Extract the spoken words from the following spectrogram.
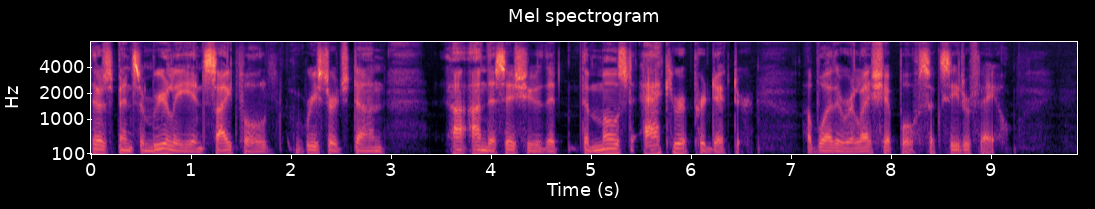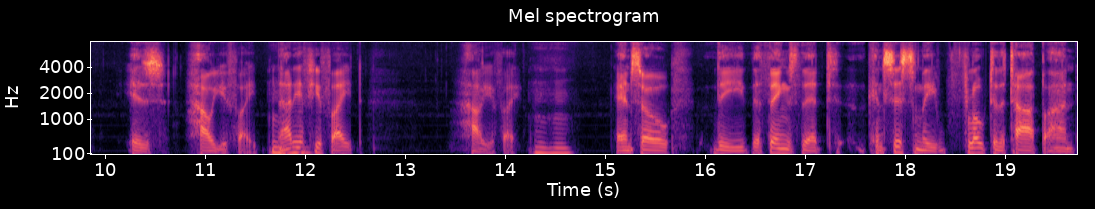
There's been some really insightful research done uh, on this issue that the most accurate predictor of whether a relationship will succeed or fail is how you fight, not if you fight, how you fight. Mm-hmm. And so the the things that consistently float to the top on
